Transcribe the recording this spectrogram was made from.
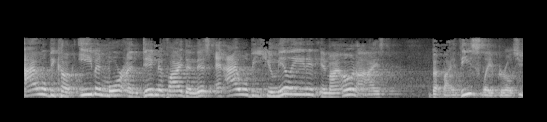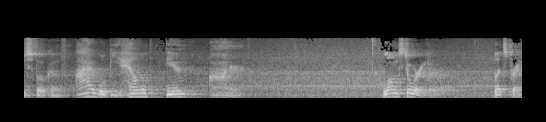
I will become even more undignified than this, and I will be humiliated in my own eyes. But by these slave girls you spoke of, I will be held in honor. Long story. Let's pray.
